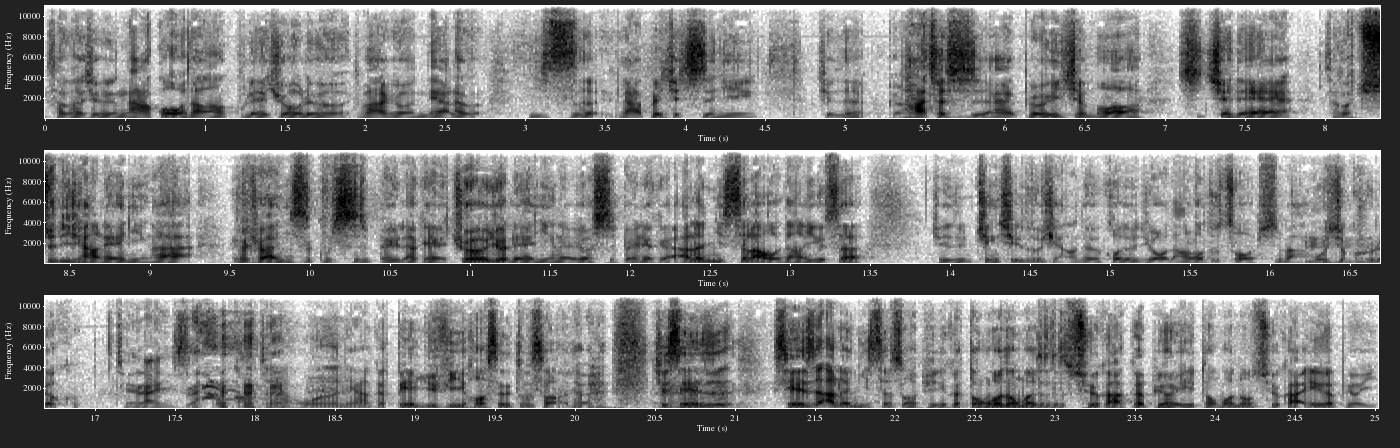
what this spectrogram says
啥个就是外国学堂过来交流，对伐？要拿阿拉个儿子伊拉班级几个人，就是派出去哎表演节目去接待，啥个区里向来人啊，要叫阿儿子过去陪辣盖，教育局来人了要去陪辣盖。阿拉儿子辣学堂有只就是进去一座墙头，高头就学堂老多照片嘛，我去看了看。侪哪意思？我讲脱了，我讲娘搿版权费好收多少对伐？就侪是侪是阿拉儿子照片，搿动勿动么是参加搿表演，动勿动参加埃个表演。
